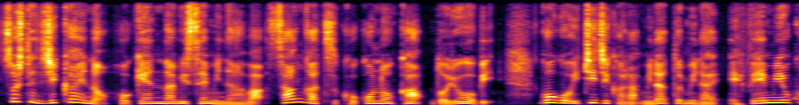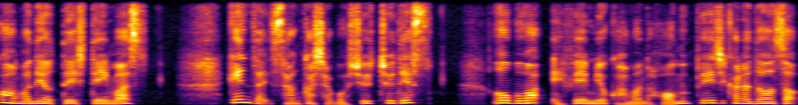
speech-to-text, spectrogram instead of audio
そして次回の保険ナビセミナーは3月9日土曜日午後1時から港未来 FM 横浜で予定しています。現在参加者募集中です。応募は FM 横浜のホームページからどうぞ。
